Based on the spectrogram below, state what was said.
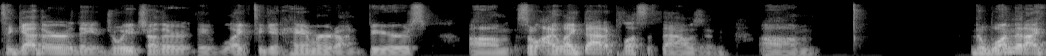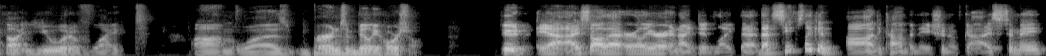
together. They enjoy each other. They like to get hammered on beers. Um, so i like that at plus a thousand. Um, the one that i thought you would have liked um, was burns and billy horschel. Dude yeah i saw that earlier and i did like that. That seems like an odd combination of guys to me.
